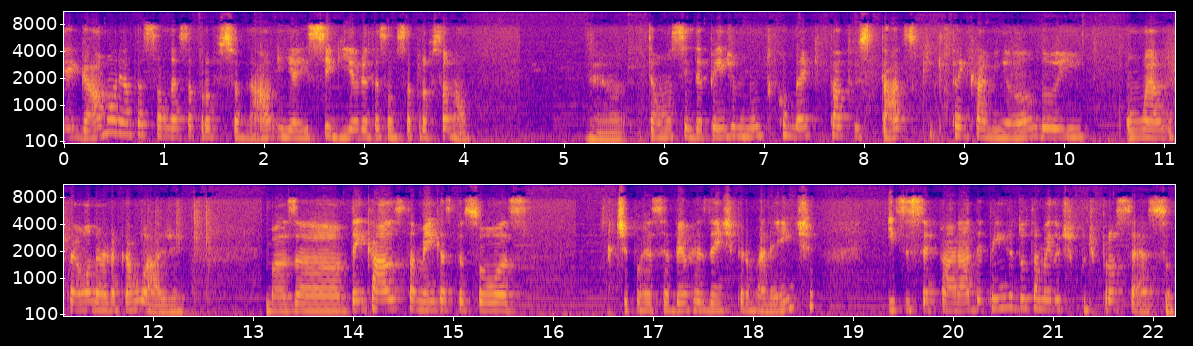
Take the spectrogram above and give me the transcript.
pegar uma orientação dessa profissional e aí seguir a orientação dessa profissional. né? então, assim, depende muito como é que tá o teu status, o que que tá encaminhando e um é, qual é o andar da carruagem. Mas ah, tem casos também que as pessoas, tipo, receber o residente permanente e se separar, depende do tamanho do tipo de processo.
